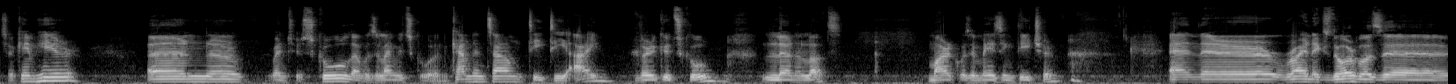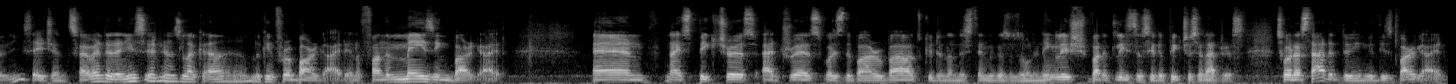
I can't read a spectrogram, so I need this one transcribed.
So I came here and uh, went to a school. That was a language school in Camden Town, TTI. Very good school. Learn a lot. Mark was amazing teacher. And uh, right next door was a news agent. So I went to the news agent. was like, I'm looking for a bar guide, and I found an amazing bar guide. And nice pictures, address, what is the bar about? Couldn't understand because it was all in English, but at least I see the pictures and address. So what I started doing with this bar guide,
